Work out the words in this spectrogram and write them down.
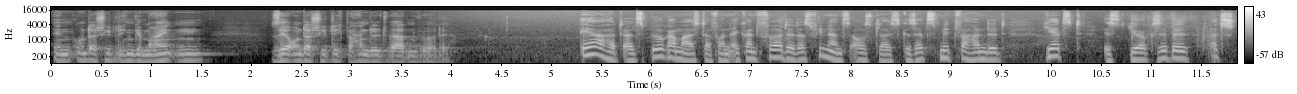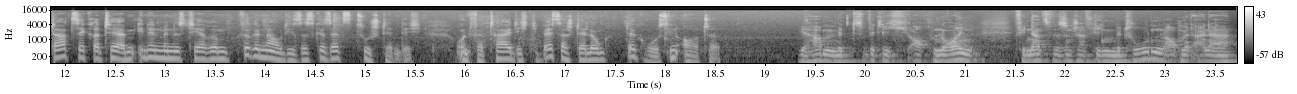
in unterschiedlichen Gemeinden sehr unterschiedlich behandelt werden würde. Er hat als Bürgermeister von Eckernförde das Finanzausgleichsgesetz mitverhandelt. Jetzt ist Jörg Sibbel als Staatssekretär im Innenministerium für genau dieses Gesetz zuständig und verteidigt die Besserstellung der großen Orte. Wir haben mit wirklich auch neuen finanzwissenschaftlichen Methoden, auch mit einer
